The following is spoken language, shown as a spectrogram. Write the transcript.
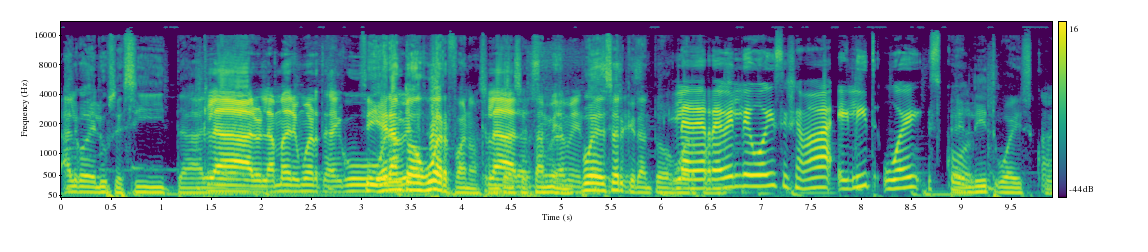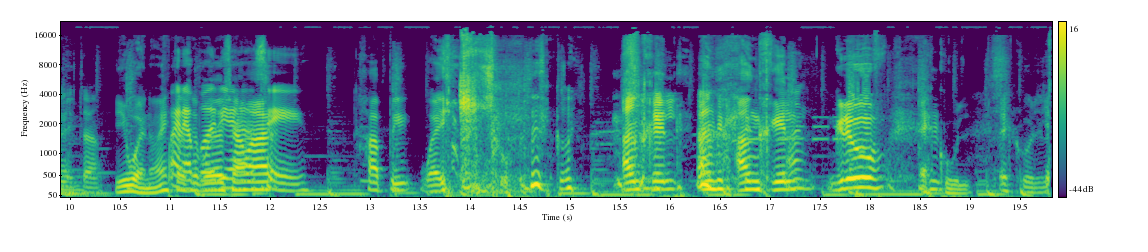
Algo de lucecita. algo- Claro, la madre muerta de alguno. Sí, eran todos huérfanos Claro, entonces también. Puede sí, ser sí, que sí. eran todos La de huérfanos. Rebelde Way se llamaba Elite Way School. Elite Way School. Ahí está. Y bueno, esta bueno, se puede podría llamar sí. Happy Way School. Ángel, Ángel Groove. School. Es cool.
